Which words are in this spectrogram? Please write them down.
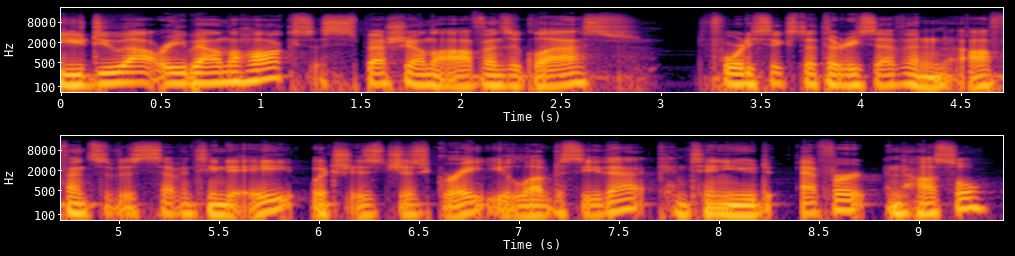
You do out rebound the Hawks, especially on the offensive glass. 46 to 37 and offensive is 17 to 8, which is just great. You love to see that. Continued effort and hustle.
